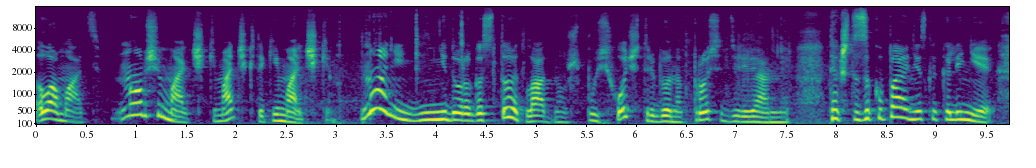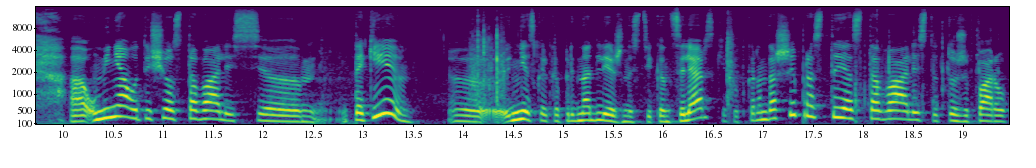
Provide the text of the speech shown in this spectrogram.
ломать. Ну, в общем, мальчики, мальчики такие мальчики. Ну, они недорого стоят, ладно уж, пусть хочет ребенок, просит деревянные. Так что закупаю несколько линеек. А, у меня вот еще оставались э, такие несколько принадлежностей канцелярских. Вот карандаши простые оставались, тут тоже пару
